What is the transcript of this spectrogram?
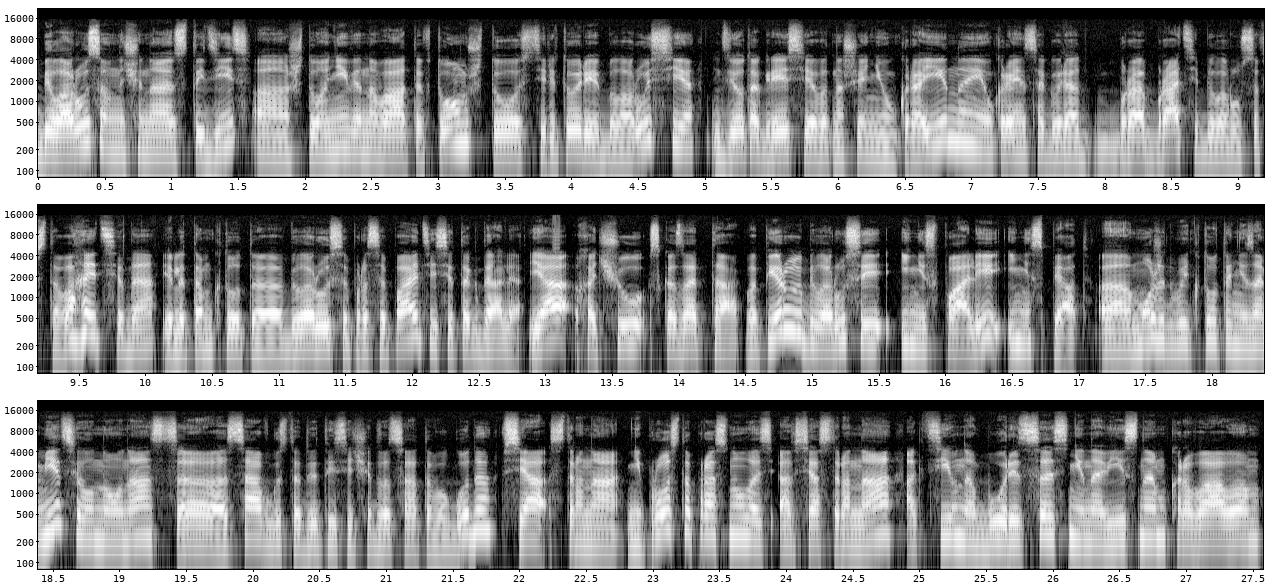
белорусов начинают стыдить, а, что они виноваты в том, что с территории Белоруссии идет агрессия в отношении Украины, и украинцы говорят, братья белорусы, вставайте, да, или там кто-то, белорусы, просыпайтесь и так далее. Я хочу сказать так. Во-первых, белорусы и не спали, и не спят. А, может быть, кто-то не заметил, но у нас а, с августа 2020 года вся страна не просто проснулась, а вся страна активно борется с ненавистным, кровавым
